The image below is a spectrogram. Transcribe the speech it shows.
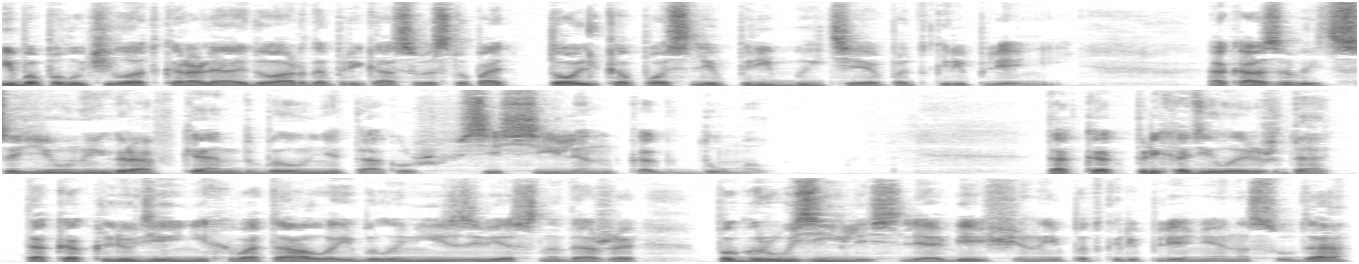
ибо получил от короля Эдуарда приказ выступать только после прибытия подкреплений. Оказывается, юный граф Кент был не так уж всесилен, как думал. Так как приходилось ждать, так как людей не хватало, и было неизвестно даже, погрузились ли обещанные подкрепления на суда,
